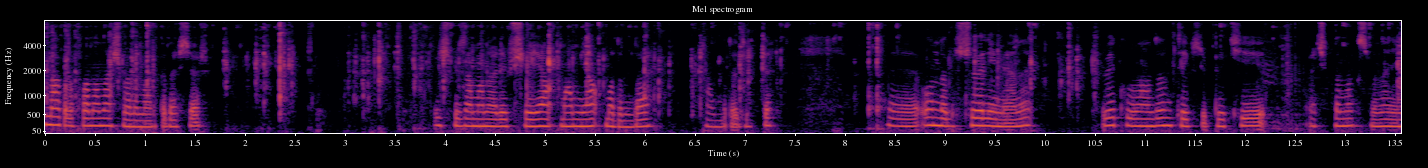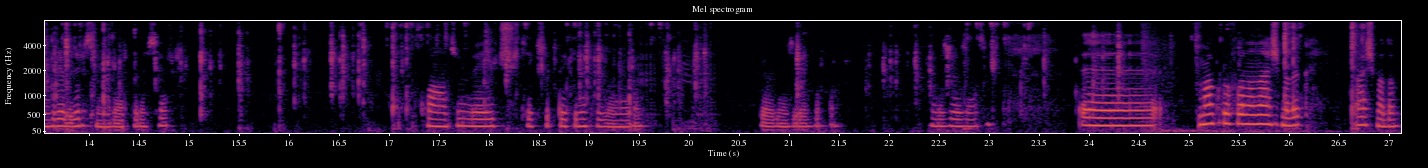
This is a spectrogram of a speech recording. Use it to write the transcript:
Makro falan açmadım arkadaşlar. Hiçbir zaman öyle bir şey yapmam. Yapmadım da. Tam bu da gitti. Ee, onu da bir söyleyeyim yani ve kullandığım tekstür peki açıklama kısmına indirebilirsiniz arkadaşlar. Quantum V3 tekstür pekini kullanıyorum. Gördüğünüz gibi burada. Yazıyor zaten. Ee, makro falan açmadık. Açmadım.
